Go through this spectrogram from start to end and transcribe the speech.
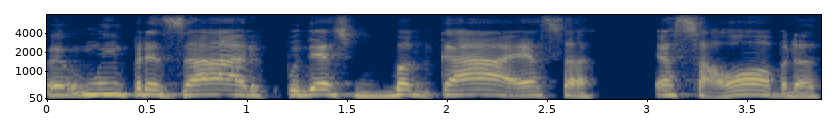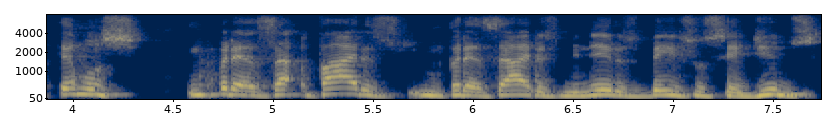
eh, um empresário que pudesse bancar essa, essa obra. Temos empresa vários empresários mineiros bem-sucedidos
